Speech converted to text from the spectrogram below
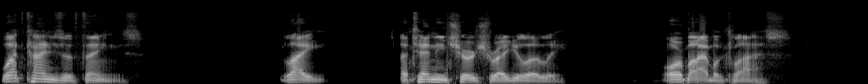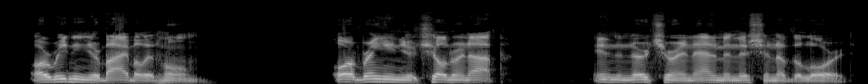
What kinds of things? Like attending church regularly, or Bible class, or reading your Bible at home, or bringing your children up in the nurture and admonition of the Lord.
